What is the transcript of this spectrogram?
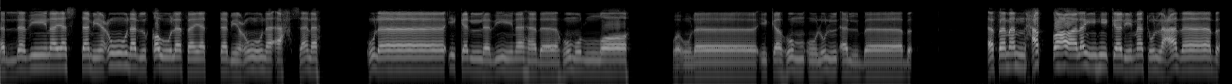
الَّذِينَ يَسْتَمِعُونَ الْقَوْلَ فَيَتَّبِعُونَ أَحْسَنَهُ. أُولَئِكَ الَّذِينَ هَدَاهُمُ اللَّهُ وَأُولَئِكَ هُمْ أُولُو الْأَلْبَابِ. أَفَمَنْ حَقَّ عَلَيْهِ كَلِمَةُ الْعَذَابِ؟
